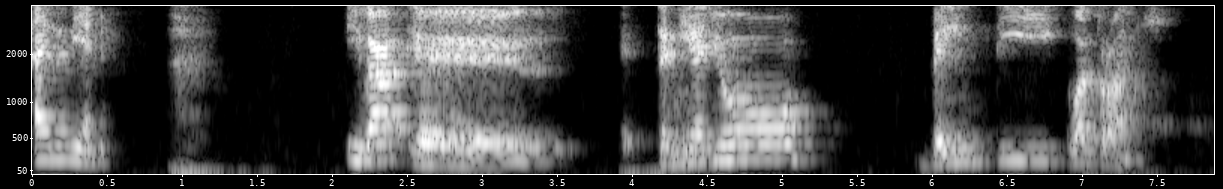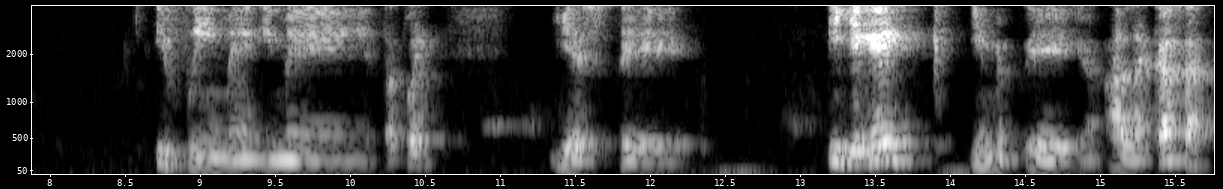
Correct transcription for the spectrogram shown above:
Ahí me viene. Iba, eh, tenía yo 24 años y fui y me, y me tatué. Y este, y llegué y me- eh, a la casa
